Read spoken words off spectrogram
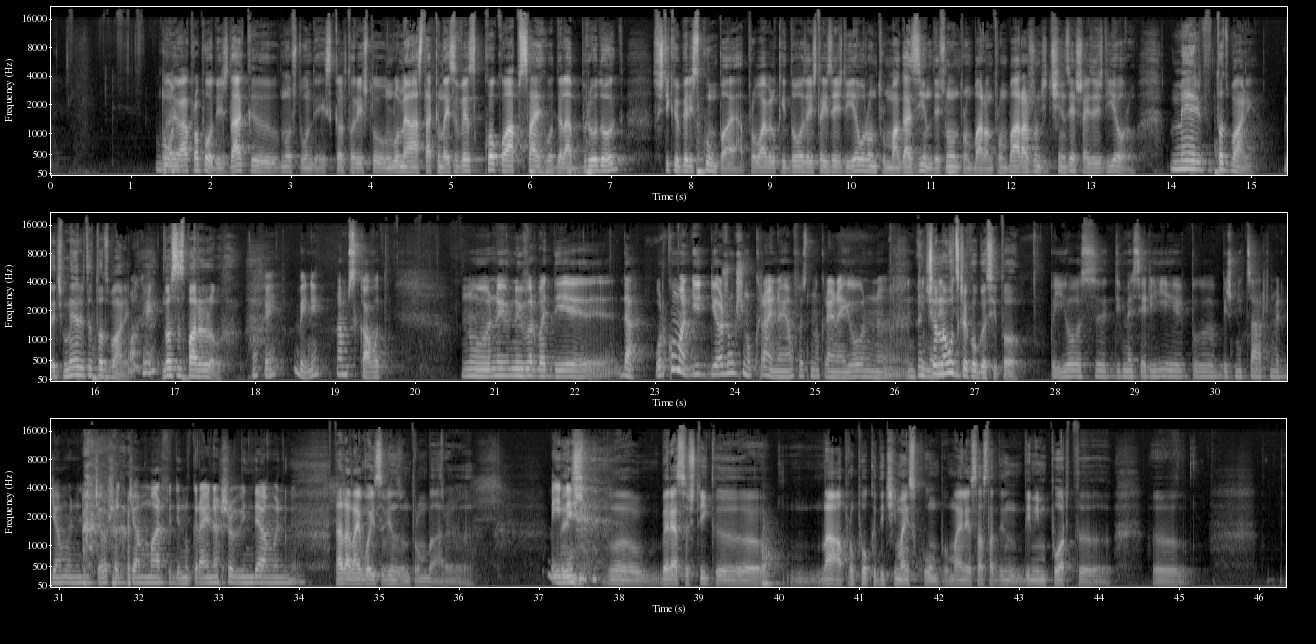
Bun. Bun. Apropo, deci dacă, nu știu unde ai călătorești tu în lumea asta, când ai să vezi Coco Up Psycho de la Brewdog, să știi că e o bere scumpă aia. Probabil că e 20-30 de euro într-un magazin, deci nu într-un bar. Într-un bar ajunge 50-60 de euro. Merită toți banii. Deci merită toți banii. Ok. Nu o să-ți pară rău. Ok, bine, am să caut. Nu, nu, nu e vorba de... Da. Oricum, eu, eu ajung și în Ucraina. Eu am fost în Ucraina. Eu în, în În Cernăuț cred că au găsit-o. Păi eu sunt de meserie bă, bișnițar. Mergeam în liceu și aduceam marfe din Ucraina și o vindeam în... Da, dar n-ai voie să vinzi într-un bar. Bine. Deci, uh, berea să știi că, na, apropo, că de ce e mai scump, mai ales asta din, din import, uh, uh,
